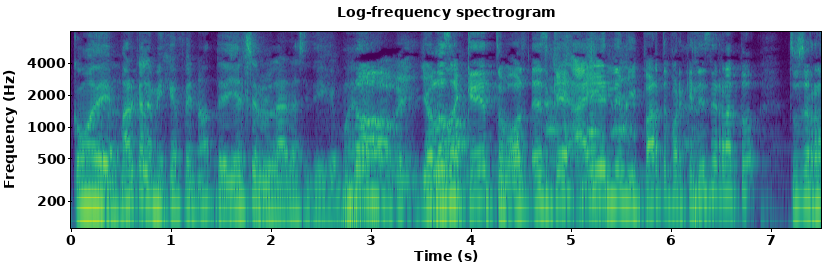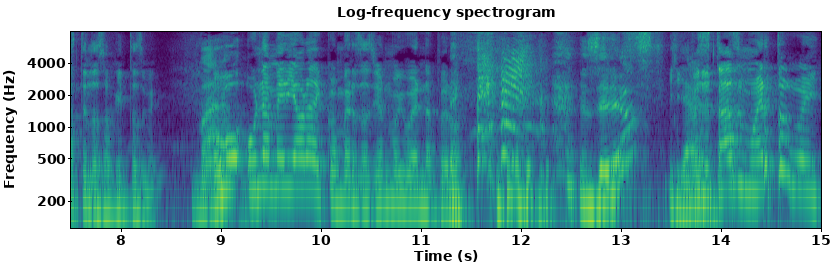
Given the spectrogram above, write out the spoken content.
Como de, márcale a mi jefe, ¿no? Te di el celular, así te dije, bueno. No, güey, yo lo saqué de tu bolsa. Es que ahí viene mi parte, porque en ese rato tú cerraste los ojitos, güey. Hubo una media hora de conversación muy buena, pero. ¿En serio? Ya- pues estabas muerto, güey.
